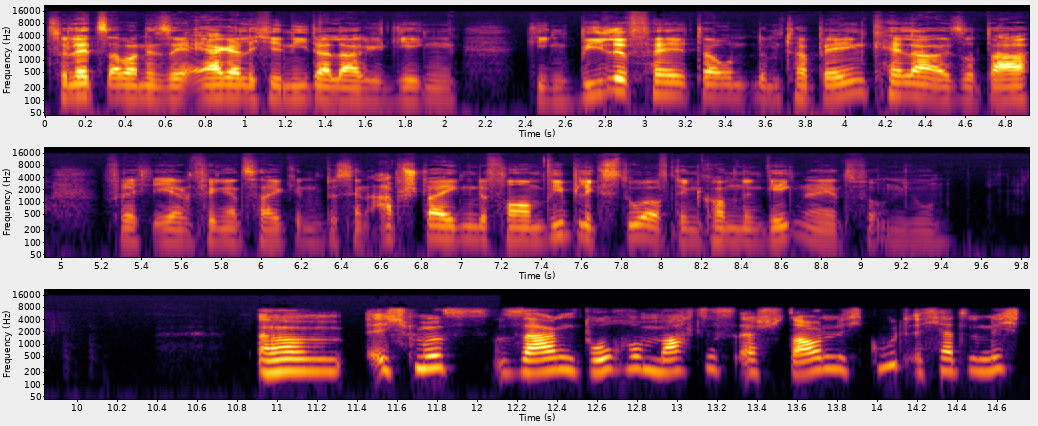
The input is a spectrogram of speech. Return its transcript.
Zuletzt aber eine sehr ärgerliche Niederlage gegen, gegen Bielefeld da unten im Tabellenkeller. Also da vielleicht eher ein Fingerzeig in ein bisschen absteigende Form. Wie blickst du auf den kommenden Gegner jetzt für Union? Ähm, ich muss sagen, Bochum macht es erstaunlich gut. Ich hatte nicht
